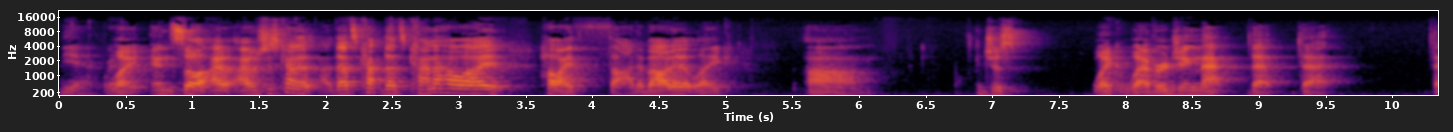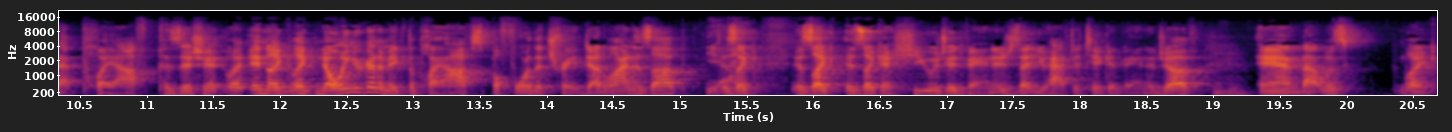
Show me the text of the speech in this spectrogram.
Yeah, right. Like and so I, I was just kind of that's ki- that's kind of how I how I thought about it like um just like leveraging that that that that playoff position like and like like knowing you're going to make the playoffs before the trade deadline is up Yeah. is like is like is like a huge advantage that you have to take advantage of and that was like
